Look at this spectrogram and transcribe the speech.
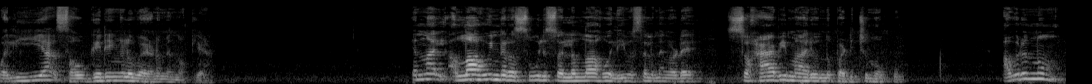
വലിയ സൗകര്യങ്ങൾ വേണമെന്നൊക്കെയാണ് എന്നാൽ അള്ളാഹുവിന്റെ റസൂൽ സല്ലല്ലാഹു അലൈഹി വസല്ലം നിങ്ങളുടെ സ്വഹാബിമാരൊന്ന് പഠിച്ചു നോക്കൂ. അവരൊന്നും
